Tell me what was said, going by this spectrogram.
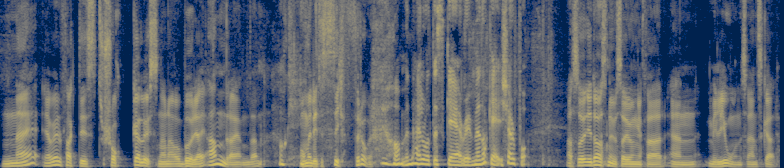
Nej, jag vill faktiskt chocka lyssnarna och börja i andra änden. Okej. Och med lite siffror. Ja, men det här låter scary, men okej, kör på. Alltså idag snusar ju ungefär en miljon svenskar.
